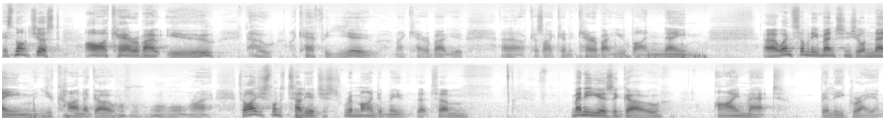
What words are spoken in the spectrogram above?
It's not just, oh, I care about you. No, I care for you and I care about you because uh, I can care about you by name. Uh, when somebody mentions your name, you kind of go, oh, oh, right. So I just want to tell you, just reminded me that um, many years ago, I met Billy Graham.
